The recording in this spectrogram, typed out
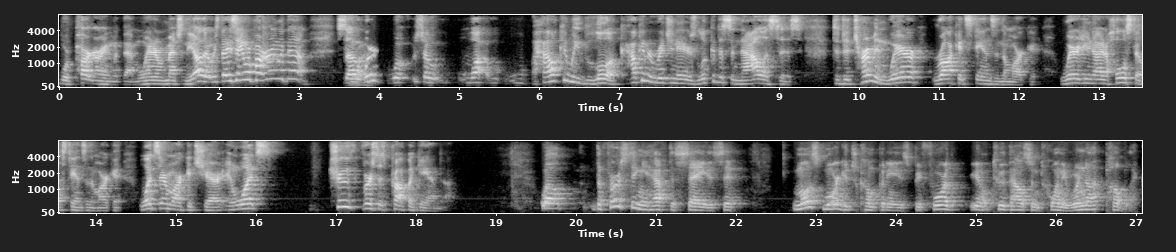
we're partnering with them. Whenever we mention the other, we, they say we're partnering with them. So right. we're, we're so what how can we look how can originators look at this analysis to determine where rocket stands in the market where united wholesale stands in the market what's their market share and what's truth versus propaganda? Well the first thing you have to say is that most mortgage companies before you know 2020 were not public.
